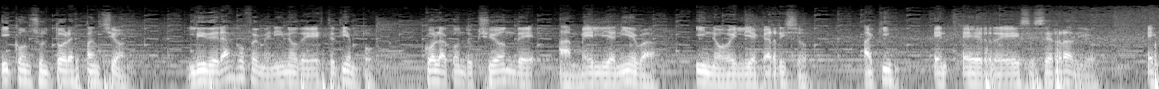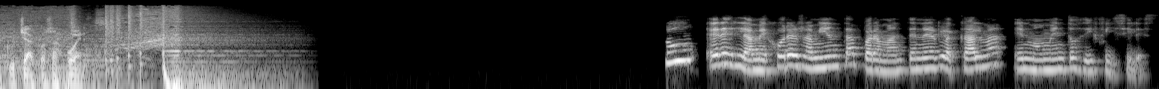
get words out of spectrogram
y Consultora Expansión. Liderazgo femenino de este tiempo. Con la conducción de Amelia Nieva y Noelia Carrizo. Aquí en RSC Radio. Escucha cosas buenas. La mejor herramienta para mantener la calma en momentos difíciles.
